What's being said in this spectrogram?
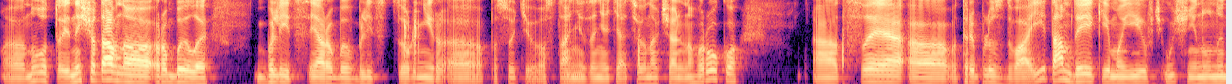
Ну, от Нещодавно робили Бліц, я робив Бліц-турнір, е, по суті, останнє заняття цього навчального року. Це е, 3 плюс 2. І там деякі мої учні ну, не,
